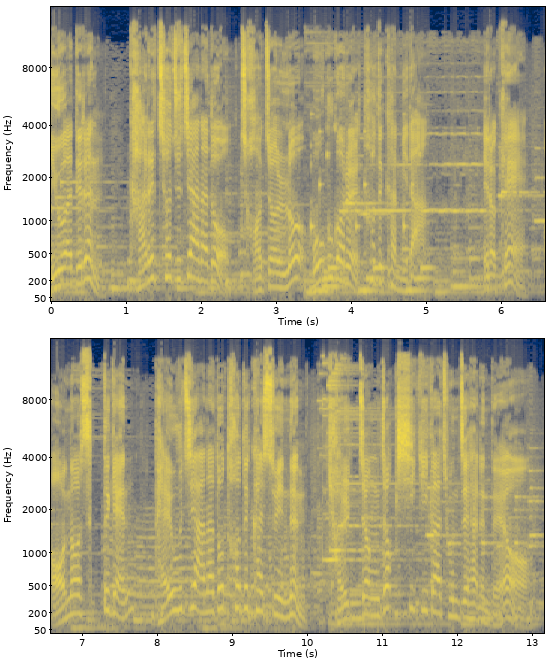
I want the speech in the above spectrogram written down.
유아들은 가르쳐 주지 않아도 저절로 모국어를 터득합니다. 이렇게 언어 습득엔 배우지 않아도 터득할 수 있는 결정적 시기가 존재하는데요.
